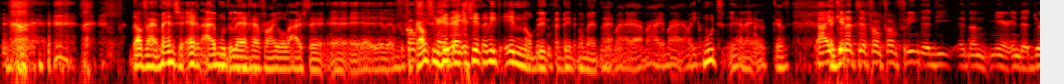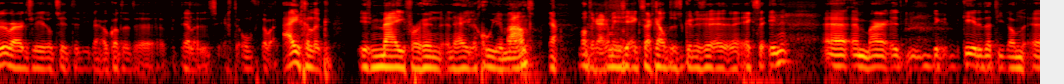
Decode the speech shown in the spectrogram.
dat wij mensen echt uit moeten leggen van. joh, luister. eh, vakantie zit er, zit er niet in op dit, dit moment. Nee, maar, ja, maar, maar, maar ik moet. Ja, nee, ik- Ja, ken je- het van, van vrienden die dan meer in de deurwaarderswereld zitten, die mij ook altijd vertellen. Dat is echt onvoorstelbaar. Eigenlijk is mei voor hun een hele goede maand. Ja. Want dan krijgen mensen extra geld, dus dan kunnen ze eh, extra innen. Eh, en maar het- de, de keren dat hij dan eh,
